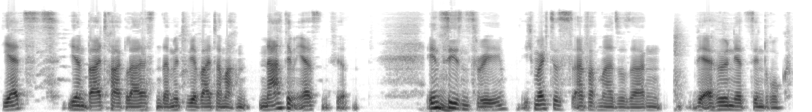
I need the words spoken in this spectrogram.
jetzt ihren Beitrag leisten, damit wir weitermachen nach dem 1.4. In Mhm. Season 3, ich möchte es einfach mal so sagen, wir erhöhen jetzt den Druck.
